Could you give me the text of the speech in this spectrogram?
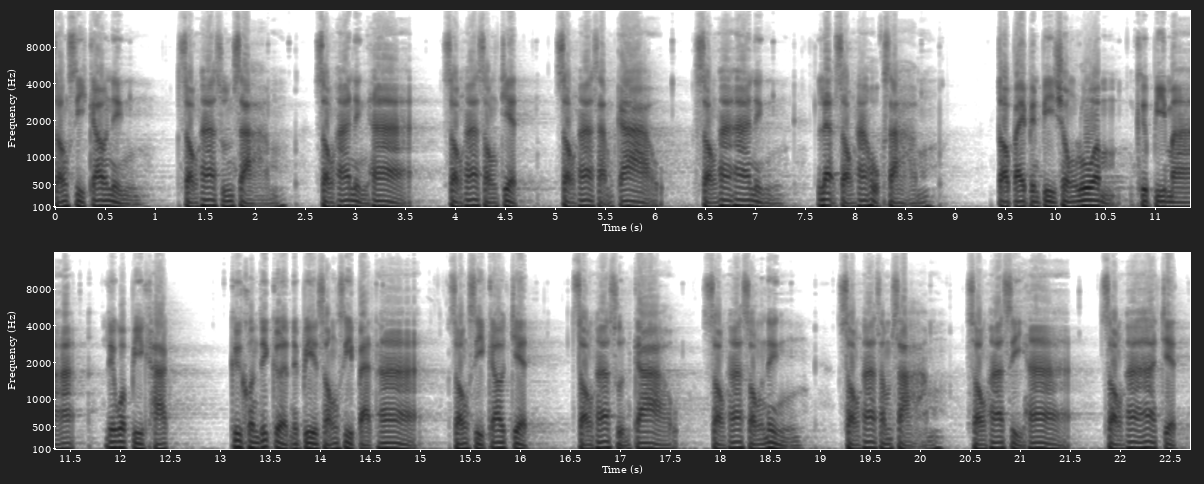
2491 2503 2515 2527 2539 2551 และ 2563 ต่อไปเป็นปีชงร่วม คือปีม้า เรียกว่าปีคัก คือคนที่เกิดในปี 2485 2497 2509 2521 2533 2545 2557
